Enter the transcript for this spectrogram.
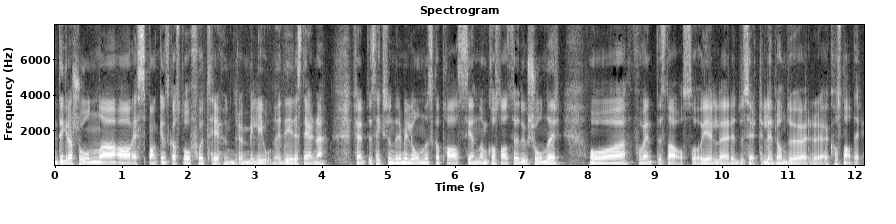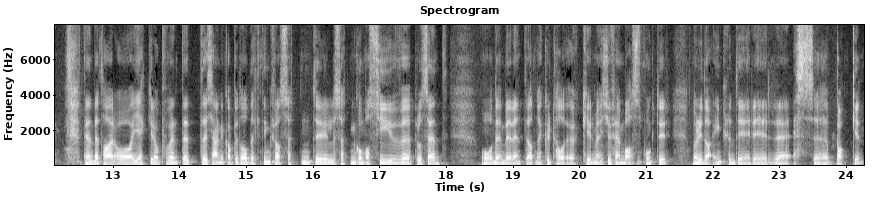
integrasjonen av S-banken skal stå for 300 millioner. De resterende 50-600 millionene skal tas gjennom kostnadsreduksjoner, og forventes da også å gjelde reduserte leverandørkostnader. DNB tar og jekker opp forventet kjernekapitaldekning fra 17 til 17,7 og DNB venter at nøkkeltallet øker med 25 basispunkter når de da inkluderer S-banken.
